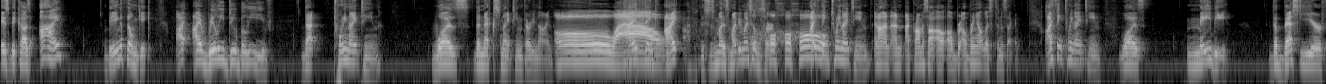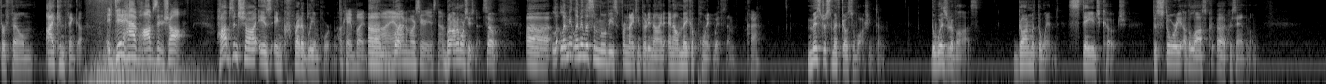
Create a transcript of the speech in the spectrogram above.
is because I, being a film geek, I I really do believe that 2019 was the next 1939. Oh wow! I think I this is my this might be my sizzle serve. Ho, ho, ho. I think 2019, and I and I promise I'll I'll I'll, br- I'll bring out lists in a second. I think 2019 was maybe the best year for film I can think of. it did have Hobbs and Shaw. Hobbs and Shaw is incredibly important. Okay, but, Um, I- but- on a more serious note, But on a more serious note, so uh, l- let me let me list some movies from 1939, and I'll make a point with them. okay. Mr. Smith Goes to Washington, The Wizard of Oz, Gone with the Wind, Stagecoach, The Story of the Lost uh, Chrysanthemum,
